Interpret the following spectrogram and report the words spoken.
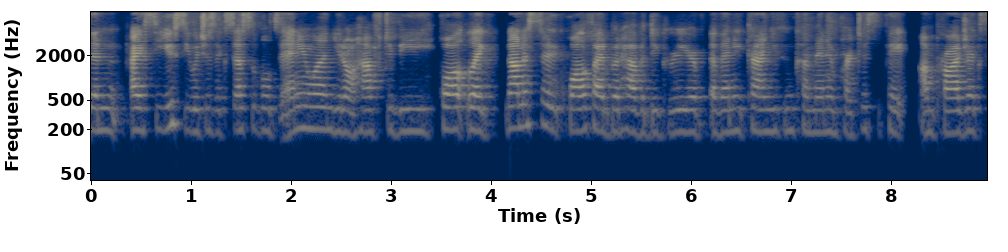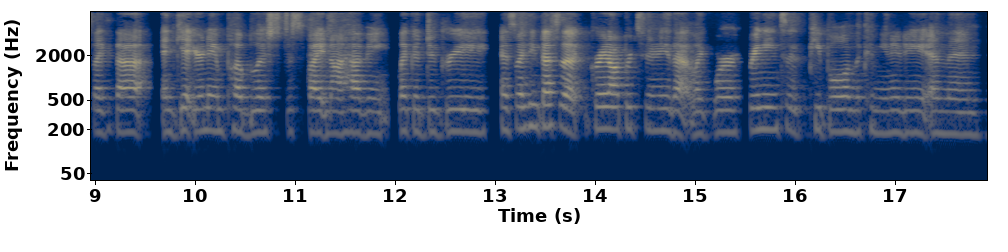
then ICUC, which is accessible to anyone. You don't have to be qual- like not necessarily qualified, but have a degree of, any kind. You can come in and participate on projects like that and get your name published despite not having like a degree. And so I think that's a great opportunity that like we're bringing to people in the community, and then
